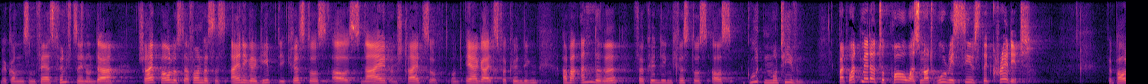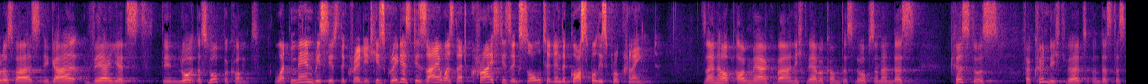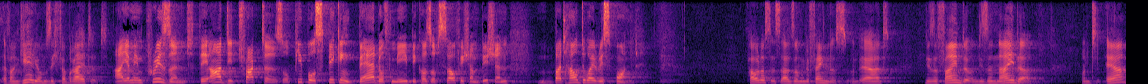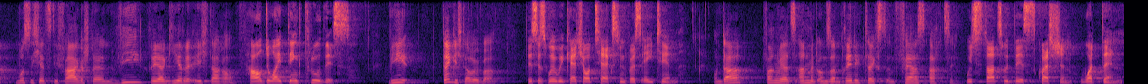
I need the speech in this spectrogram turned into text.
Wir kommen zum Vers 15 und da schreibt Paulus davon, dass es einige gibt, die Christus aus Neid und Streitsucht und Ehrgeiz verkündigen, aber andere verkündigen Christus aus guten Motiven. But what mattered to Paul was not who receives the credit, Für Paulus war es egal, wer jetzt den Lo das Lob bekommt. what man receives the credit. His greatest desire was that Christ is exalted and the gospel is proclaimed. Sein Hauptaugenmerk war nicht, wer bekommt das Lob, sondern dass Christus verkündigt wird und dass das Evangelium sich verbreitet. I am imprisoned. There are detractors or people speaking bad of me because of selfish ambition, but how do I respond? Paulus ist also im Gefängnis und er hat diese Feinde und diese Neider. Und er muss sich jetzt die Frage stellen, wie reagiere ich darauf? How do I think through this? Wie denke ich darüber? This is where we catch our text in verse 18, Und da fangen wir jetzt an mit unserem Predigtext in Vers 18. which starts with this question What then?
